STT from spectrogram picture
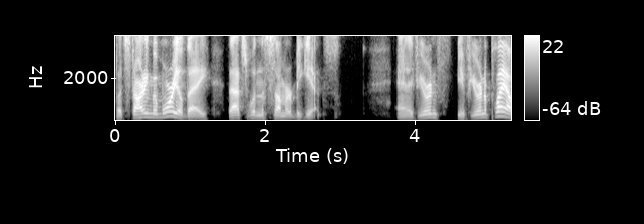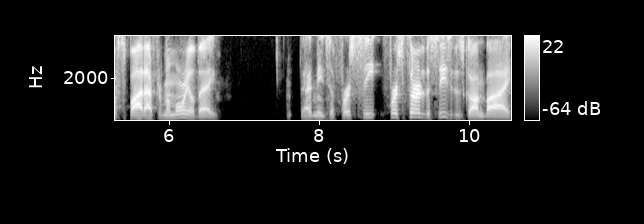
But starting Memorial Day, that's when the summer begins. And if you're in if you're in a playoff spot after Memorial Day, that means the first seat, first third of the season has gone by.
